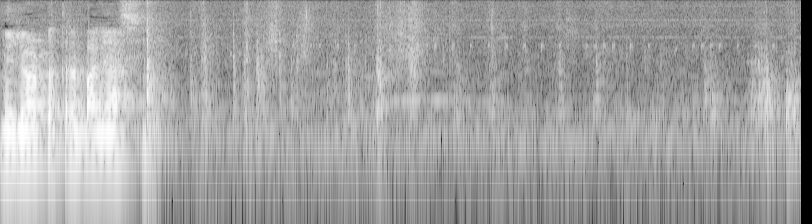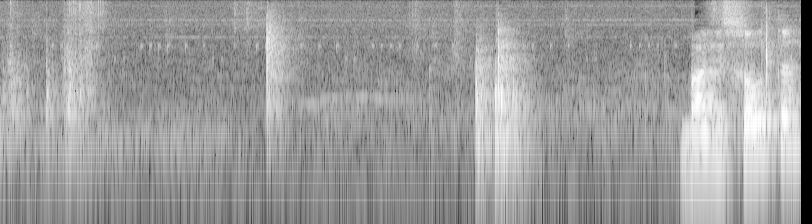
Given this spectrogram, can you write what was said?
melhor para trabalhar assim. Base solta.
